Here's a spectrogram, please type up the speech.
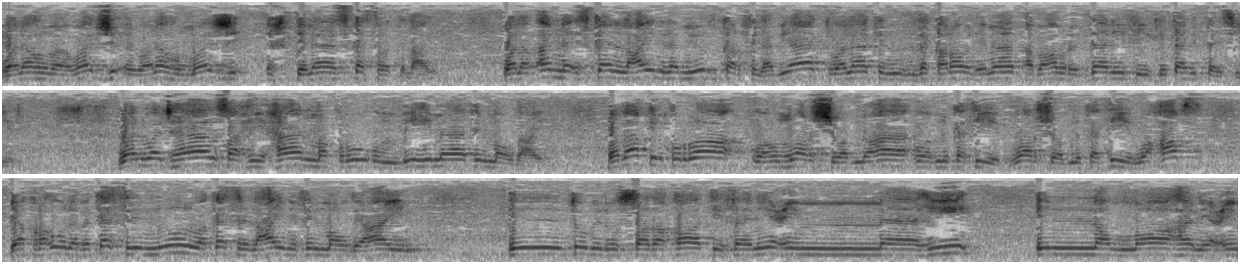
ولهما وجه ولهم وجه اختلاس كسرة العين. ولو أن إسكان العين لم يذكر في الأبيات ولكن ذكره الإمام أبو عمرو الداني في كتاب التيسير. والوجهان صحيحان مقروء بهما في الموضعين. وباقي القراء وهم ورش وابن, وابن كثير. ورش وابن كثير وحفص يقرؤون بكسر النون وكسر العين في الموضعين. إن تبدوا الصدقات فنعم ما هي. إن الله نعم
